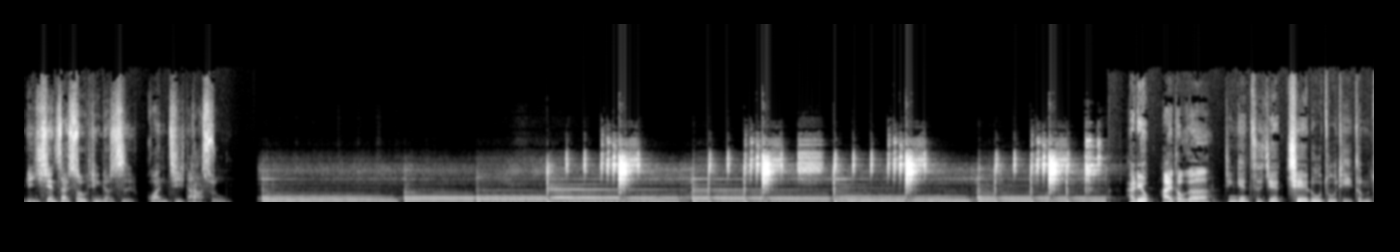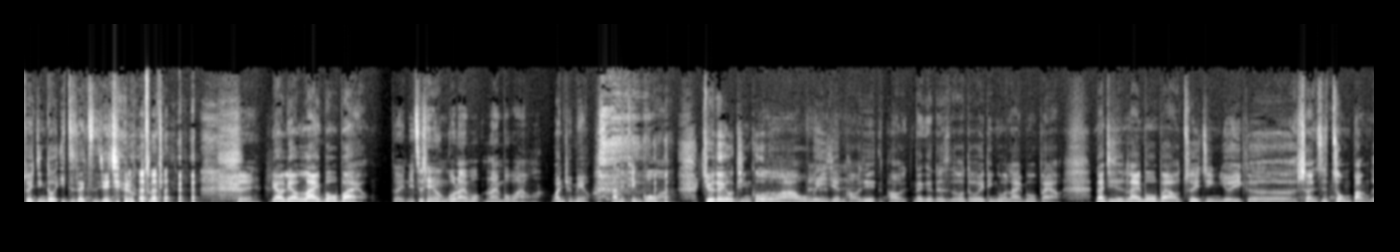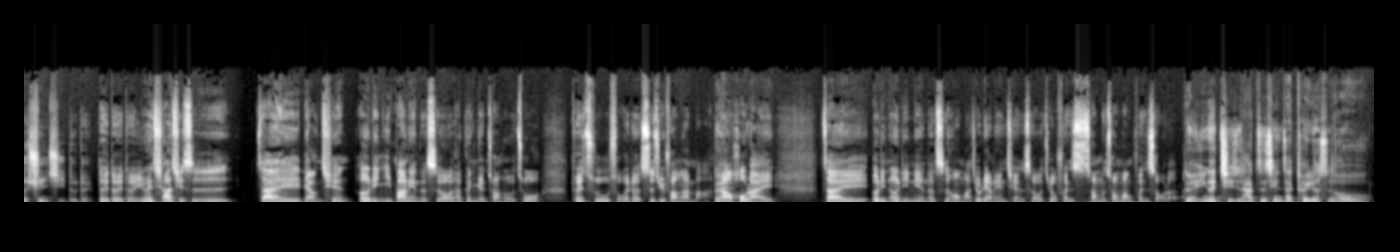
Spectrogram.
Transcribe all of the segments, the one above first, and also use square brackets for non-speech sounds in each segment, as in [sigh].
你现在收听的是关机大叔。海流，嗨，头哥，今天直接切入主题，怎么最近都一直在直接切入主题？[laughs] 对聊聊 Line Mobile，对，你之前用过 Line Line Mobile 吗？完全没有，那你听过吗？[laughs] 绝对有听过的嘛。我们以前跑进跑那个的时候，都会听过 Line Mobile。那其实 Line Mobile 最近有一个算是重磅的讯息，对不对？对对对，因为它其实，在两千二零一八年的时候，它跟远传合作推出所谓的四 G 方案嘛，然后后来在二零二零年的时候嘛，就两年前的时候就分，他们双方分手了。对，因为其实他之前在推的时候，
